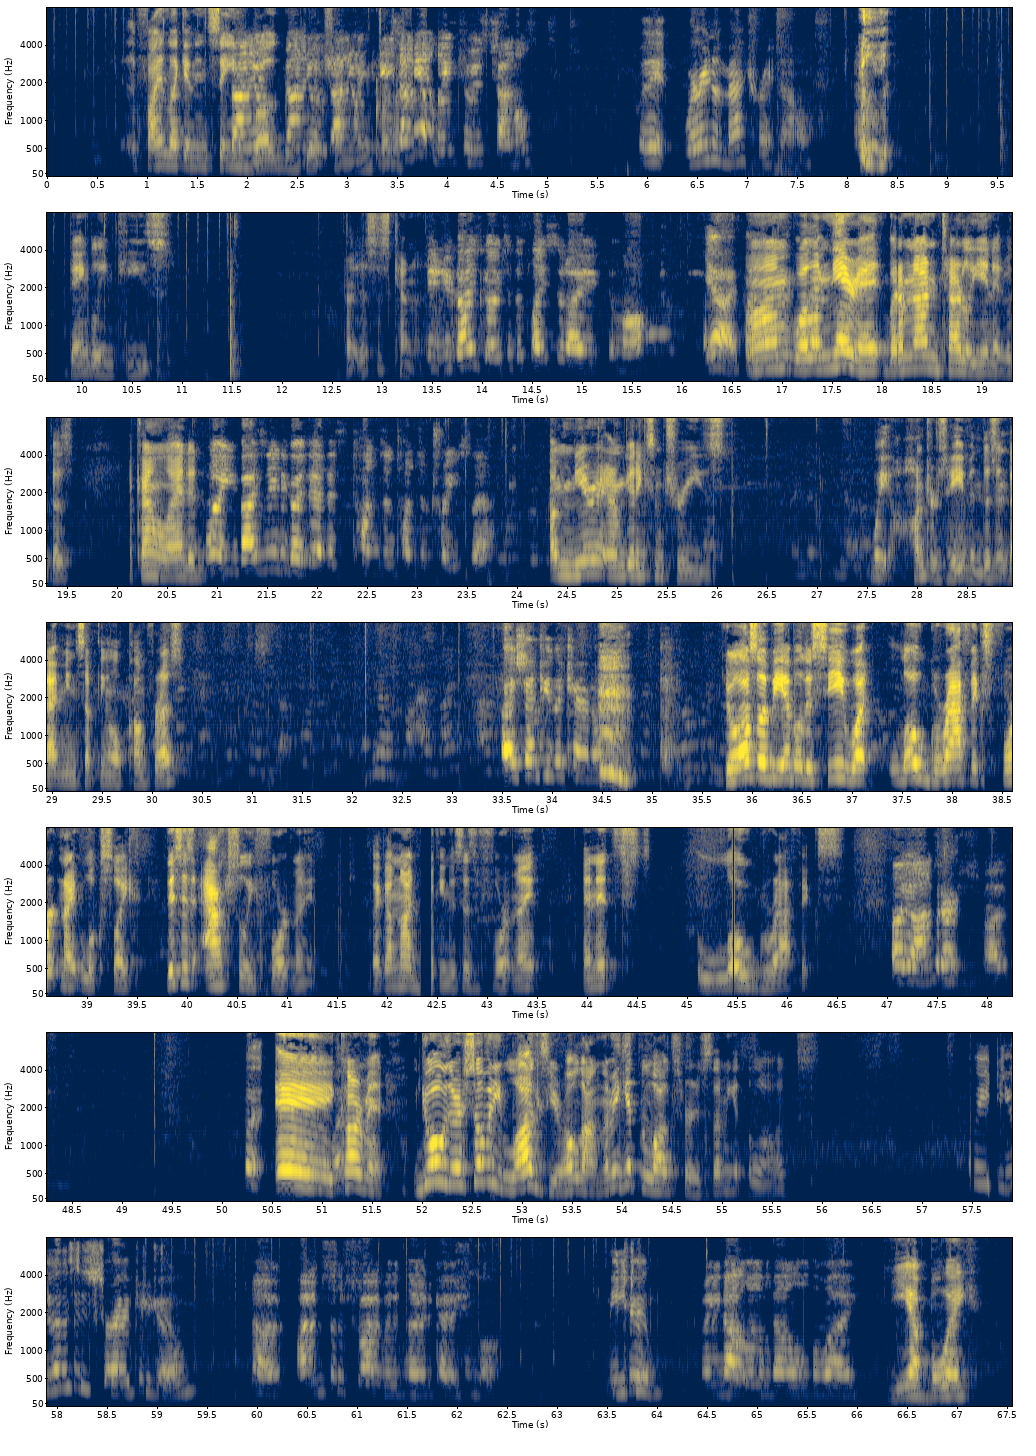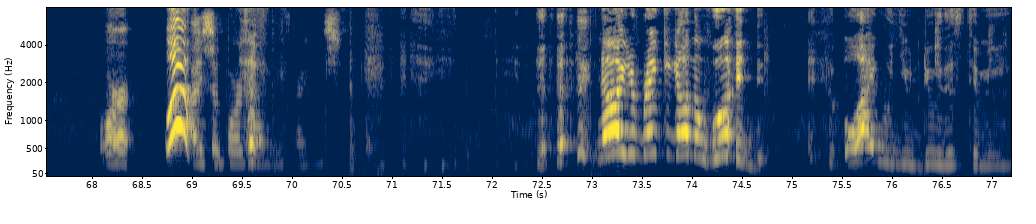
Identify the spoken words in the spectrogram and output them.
find like an insane bug Daniel, glitch on Daniel, can you Minecraft. send me a link to his channel? Wait, we're in a match right now. Dangling keys. Alright, this is kind of. Did you guys go to the place that I marked? Yeah. I Um, well, I'm near it, but I'm not entirely in it because I kind of landed. No, you guys need to go there. There's tons and tons of trees there. I'm near it and I'm getting some trees. Wait, Hunter's Haven. Doesn't that mean something will come for us? I sent you the channel. You'll also be able to see what low graphics Fortnite looks like. This is actually Fortnite. Like, I'm not joking. This is Fortnite, and it's low graphics. Oh yeah, I'm But are- subscribed. Hey, What? Carmen. Yo, there's so many logs here. Hold on. Let me get the logs first. Let me get the logs. wait, did you guys subscribe to Joe? No, I'm subscribed with notifications on. Me too. Ring that little bell all the way. Yeah, boy. Or I support all my friends. no, you're breaking all the wood. Why would you do this to me?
